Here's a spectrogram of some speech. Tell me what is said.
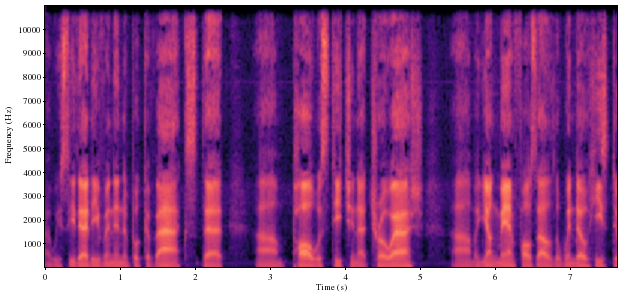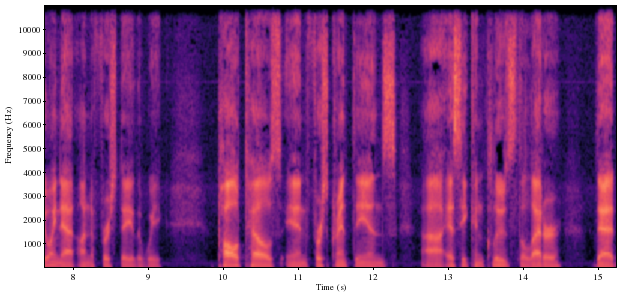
Uh, we see that even in the book of Acts, that um, Paul was teaching at Troas. Um, a young man falls out of the window. He's doing that on the first day of the week. Paul tells in 1 Corinthians, uh, as he concludes the letter, that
